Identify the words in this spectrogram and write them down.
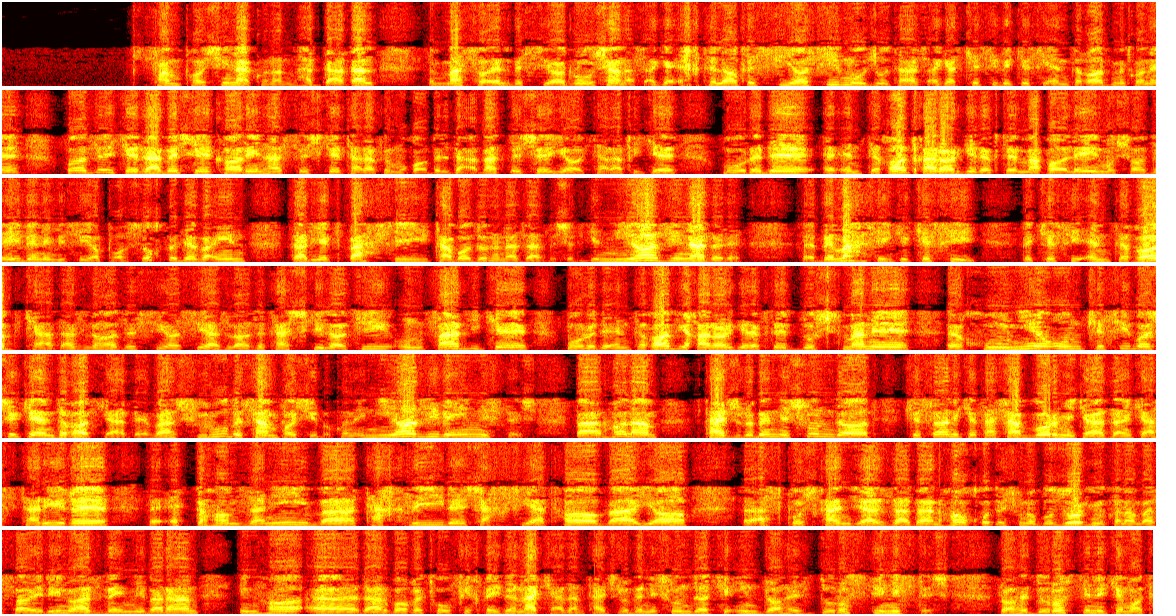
سمپاشی نکنن. حداقل مسائل بسیار روشن است. اگر اختلاف سیاسی موجود هست اگر کسی به کسی انتقاد می‌کنه واضحه که روش کار این هستش که طرف مقابل دعوت بشه یا طرفی که مورد انتقاد قرار گرفته مقاله مشابهی بنویسه یا پاسخ بده و این در یک بحثی تبادل نظر بشه. دیگه نیازی نداره. به محضی که کسی به کسی انتقاد کرد از لحاظ سیاسی از لحاظ تشکیلاتی اون فردی که مورد انتقادی قرار گرفته دشمن خونی اون کسی باشه که انتقاد کرده و شروع به سمپاشی بکنه. نیازی به این نیستش. به هر حالم تجربه نشون داد کسانی که تصور می‌کردن که از طریق اتهامزنی و تخریر شخصیت ها و یا از پشت خنجر زدن ها خودشون رو بزرگ می‌کنن و سایرین رو از بین می‌برن اینها در واقع توفیق پیدا نکردن. تجربه نشون داد که این راه درستی نیستش. راه درست اینه که ما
